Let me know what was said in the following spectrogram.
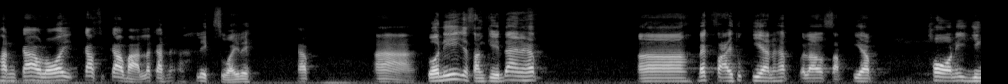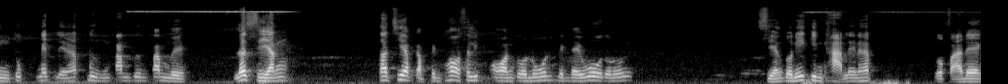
พันเก้าร้อยเก้าสิบเก้าบาทแล้วกันเลขสวยเลยครับ อ่า ตัวนี้จะสังเกตได้นะครับ แบ็คไฟทุกเกียร์นะครับ เวลาสับเกียร์ท่อนี่ยิงทุกเม็ดเลยนะครับปึ้งปั้มปึ้งปั้มเลย แล้วเสียงถ้าเทียบกับเป็นท่อสลิปออนตัวนู้นเป็นไดโวตัวนู้น เสียงตัวนี้กินขาดเลยนะครับ ตัวฝาแดง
